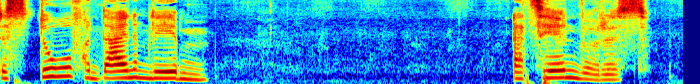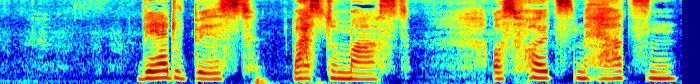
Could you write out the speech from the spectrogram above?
dass du von deinem Leben erzählen würdest. wer du bist, was du machst, aus vollstem Herzen.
